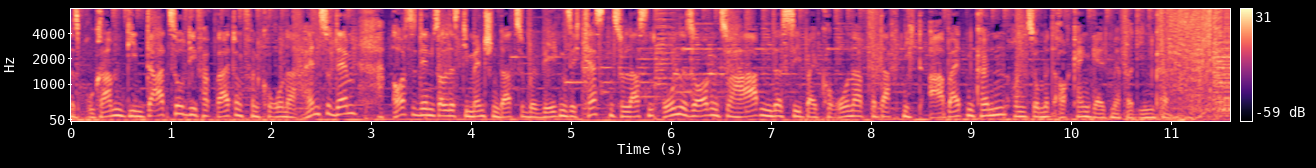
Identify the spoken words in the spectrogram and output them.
Das Programm dient dazu, die Verbreitung von Corona einzudämmen. Außerdem soll es die Menschen dazu bewegen, sich testen zu lassen, ohne Sorgen zu haben, dass sie bei Corona-Verdacht nicht arbeiten können und somit auch kein Geld mehr verdienen können.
